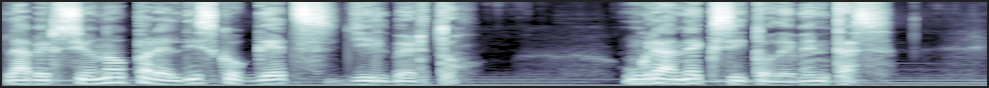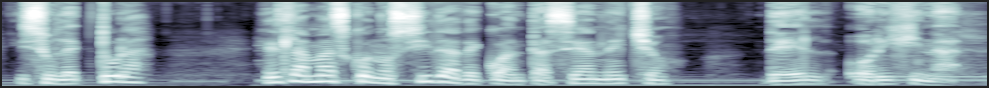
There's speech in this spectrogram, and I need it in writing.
la versionó para el disco Getz Gilberto, un gran éxito de ventas, y su lectura es la más conocida de cuantas se han hecho del original.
